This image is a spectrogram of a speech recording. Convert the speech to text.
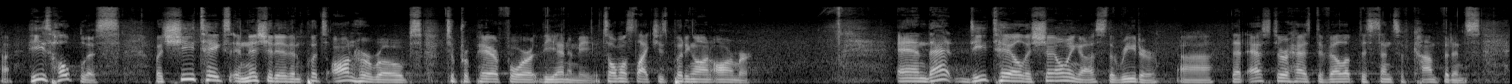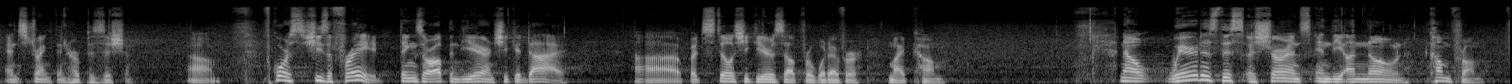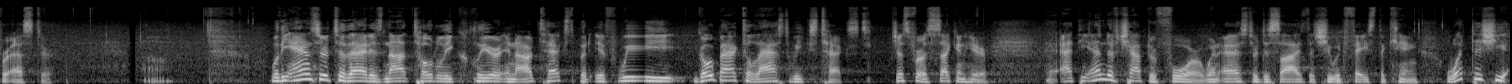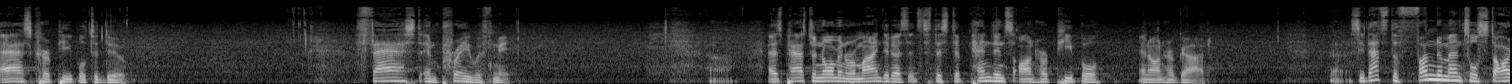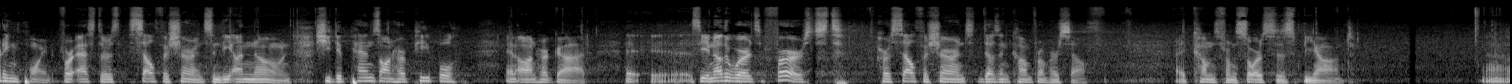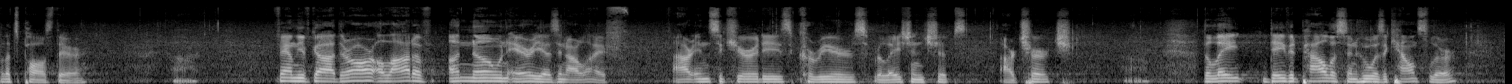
Uh, he's hopeless, but she takes initiative and puts on her robes to prepare for the enemy. It's almost like she's putting on armor. And that detail is showing us, the reader, uh, that Esther has developed this sense of confidence and strength in her position. Um, of course, she's afraid. Things are up in the air and she could die. Uh, but still she gears up for whatever might come. Now, where does this assurance in the unknown come from for Esther? Uh, well, the answer to that is not totally clear in our text, but if we go back to last week's text, just for a second here, at the end of chapter 4, when Esther decides that she would face the king, what does she ask her people to do? Fast and pray with me. Uh, as Pastor Norman reminded us, it's this dependence on her people and on her God. Uh, see, that's the fundamental starting point for Esther's self assurance in the unknown. She depends on her people and on her God. Uh, uh see, in other words, first, her self assurance doesn't come from herself, it comes from sources beyond. Uh, let's pause there. Uh, family of God, there are a lot of unknown areas in our life our insecurities, careers, relationships, our church. Uh, the late David Powlison, who was a counselor,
